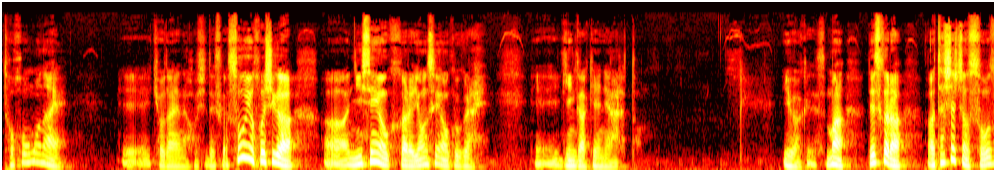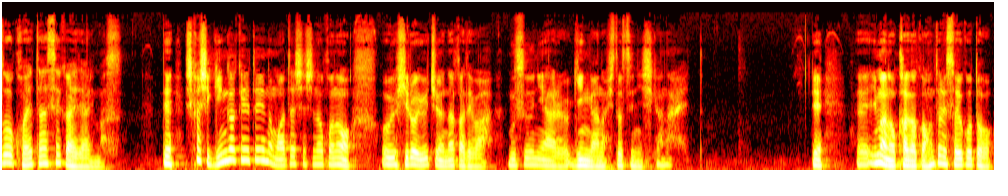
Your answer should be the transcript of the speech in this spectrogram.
途方もない、えー、巨大な星ですが、そういう星が2000億から4000億ぐらい、えー、銀河系にあると。いうわけです。まあ、ですから、私たちの想像を超えた世界であります。で、しかし銀河系というのも私たちのこの広い宇宙の中では無数にある銀河の一つにしかない。で、今の科学は本当にそういうことを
